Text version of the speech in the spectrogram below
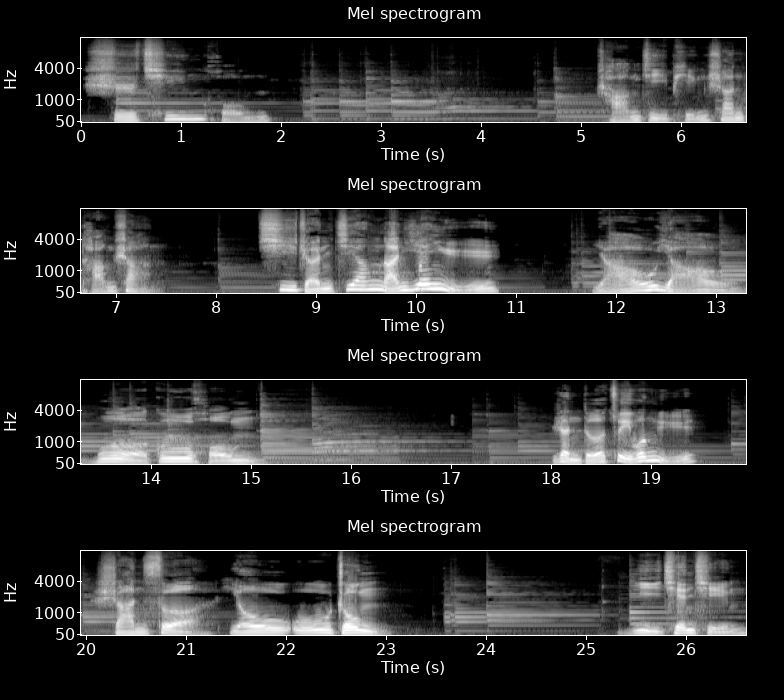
湿青红。常记平山堂上，栖枕江南烟雨，遥遥莫孤鸿。认得醉翁语，山色有无中。一千顷，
